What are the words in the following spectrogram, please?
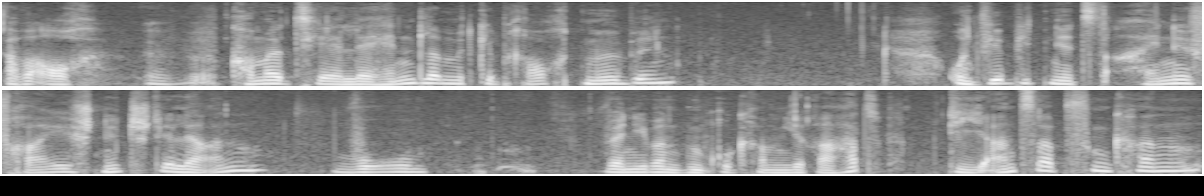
aber auch äh, kommerzielle Händler mit Gebrauchtmöbeln. Und wir bieten jetzt eine freie Schnittstelle an, wo, wenn jemand einen Programmierer hat, die anzapfen kann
